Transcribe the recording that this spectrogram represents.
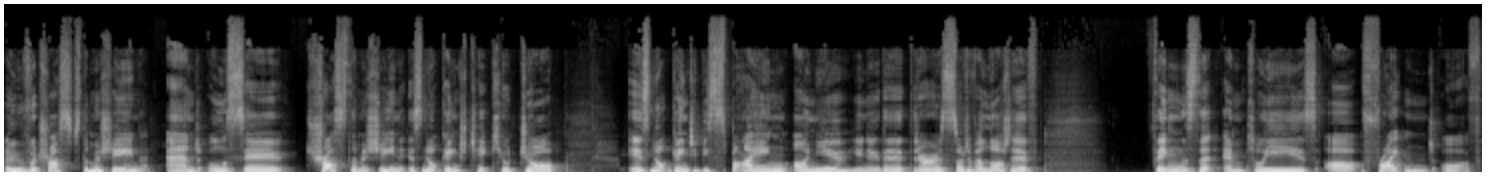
over trust the machine and also trust the machine is not going to take your job, is not going to be spying on you. You know, there, there are sort of a lot of things that employees are frightened of.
